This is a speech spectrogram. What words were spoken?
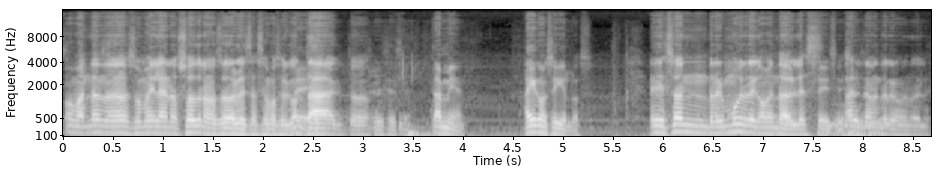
O mandándonos un mail a nosotros, nosotros les hacemos el contacto. Sí, sí, sí. También. Hay que conseguirlos. Eh, son re- muy recomendables. Sí, sí, sí, altamente recomendables.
